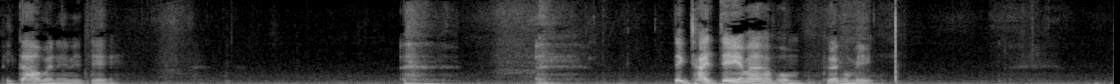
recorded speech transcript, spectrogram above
พี่ก้าวไปไหนเนี่ยเจ เด็กชายเจมาครับผม เพื่อนผมเอง ไป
